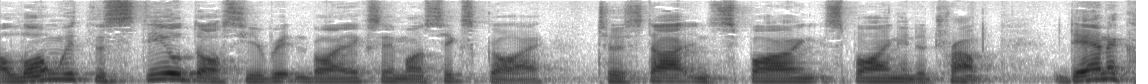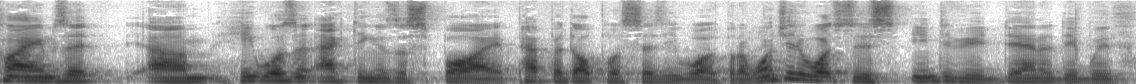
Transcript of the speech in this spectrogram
along with the Steele dossier written by an ex-MI6 guy to start inspiring, spying into Trump. Downer claims that um, he wasn't acting as a spy. Papadopoulos says he was. But I want you to watch this interview Downer did with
